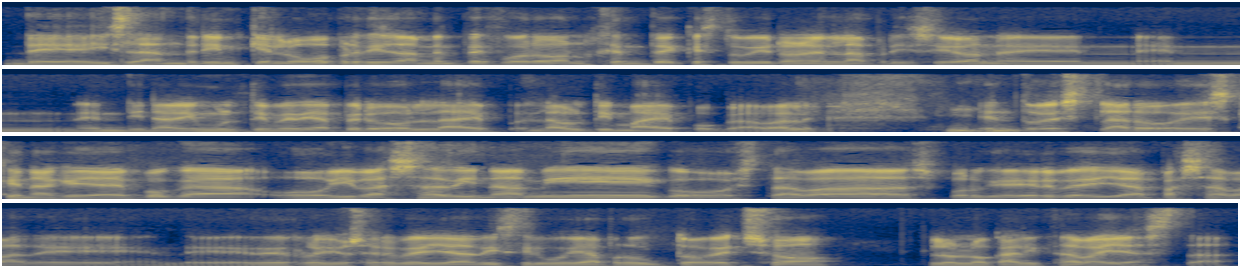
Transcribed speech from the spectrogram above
De Island Dream, que luego precisamente fueron gente que estuvieron en la prisión, en, en, Dynamic Multimedia, pero la, la última época, ¿vale? Entonces, claro, es que en aquella época o ibas a Dynamic o estabas, porque Herbe ya pasaba de, de, de rollos. Herbe ya distribuía producto hecho, lo localizaba y ya está.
